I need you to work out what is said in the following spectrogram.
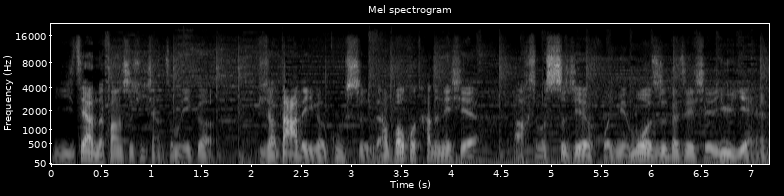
以这样的方式去讲这么一个比较大的一个故事，然后包括他的那些啊什么世界毁灭末日的这些预言，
